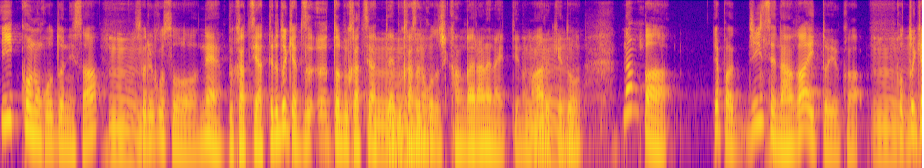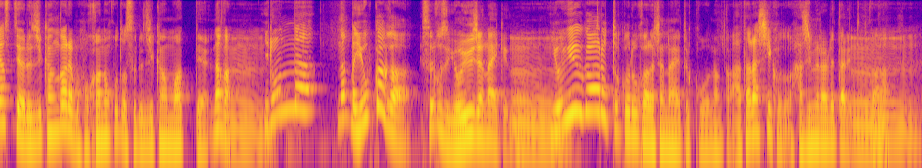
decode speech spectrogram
一個のことにさ、うん。それこそね部活やってる時はずっと部活やってうん。部活のことしか考えられないっていうのもあるけど、うん。なんかやっぱ人生長いというか、うん。ポッドキャストやる時間があれば他のことする時間もあってなんかうん。いろんななんか余暇がそれこそ余裕じゃないけど、うん。余裕があるところからじゃないとこうなんか新しいことを始められたりとか、うん。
